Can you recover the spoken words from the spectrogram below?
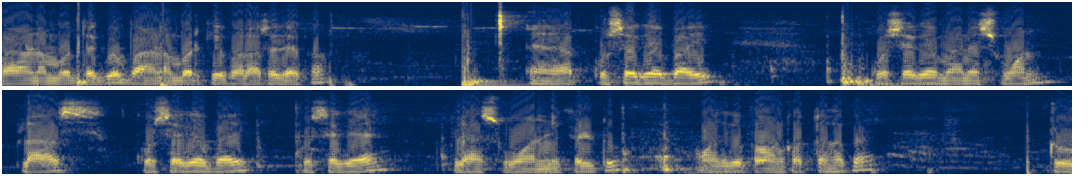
বারো নম্বর দেখব, বারো নম্বর কী বলা আছে দেখো। Cosec A by cosec A minus one plus cosec A by cosec A plus one equal to আমাদেরকে প্রমাণ করতে হবে। টু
